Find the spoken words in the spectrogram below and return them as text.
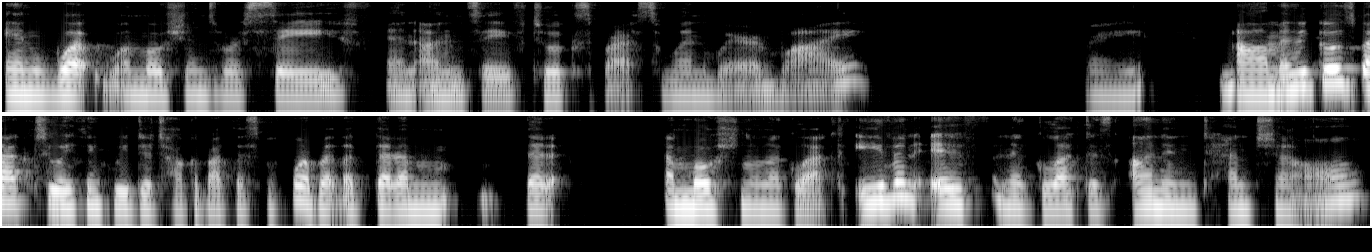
and what emotions were safe and unsafe to express when, where, and why. Right. Um, and it goes back to I think we did talk about this before, but like that um, that emotional neglect, even if neglect is unintentional,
